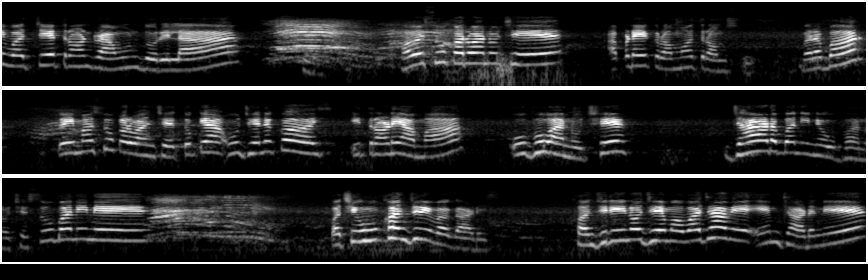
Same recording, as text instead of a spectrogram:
ત્રણેય વચ્ચે ત્રણ રાઉન્ડ દોરેલા હવે શું કરવાનું છે? આપણે એક રમત રમશું. બરાબર? તો એમાં શું કરવાનું છે? તો કે હું જેને કહીશ એ ત્રણે આમાં ઊભવાનું છે. ઝાડ બનીને ઊભાનું છે. શું બનીને? પછી હું ખંજરી વગાડીશ. ખંજરીનો જેમ અવાજ આવે, એમ ઝાડને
